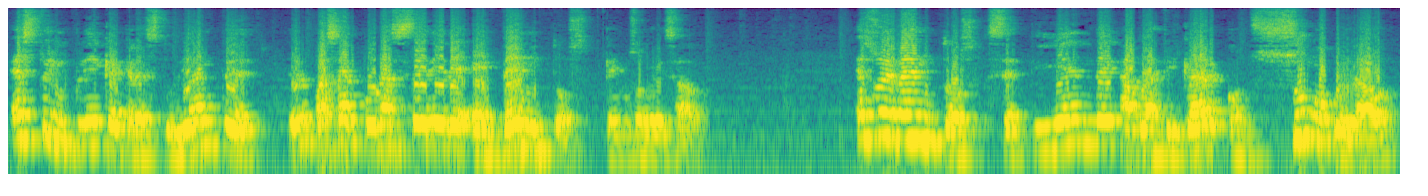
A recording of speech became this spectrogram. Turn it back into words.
Esto implica que el estudiante debe pasar por una serie de eventos que hemos organizado. Esos eventos se tienden a planificar con sumo cuidado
